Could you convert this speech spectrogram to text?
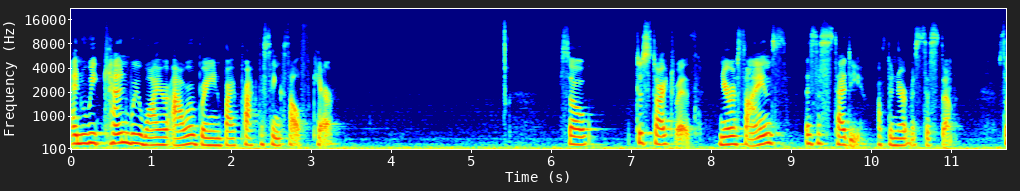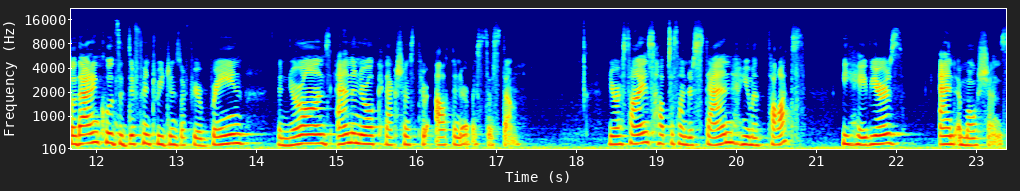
And we can rewire our brain by practicing self care. So, to start with, neuroscience is the study of the nervous system. So, that includes the different regions of your brain, the neurons, and the neural connections throughout the nervous system. Neuroscience helps us understand human thoughts, behaviors, and emotions.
